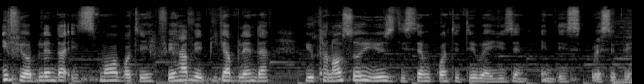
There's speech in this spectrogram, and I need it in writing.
if your blender is small but if you have a bigger blender you can also use the same quantity we're using in this recipe.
